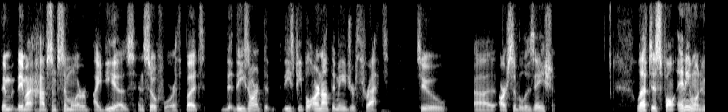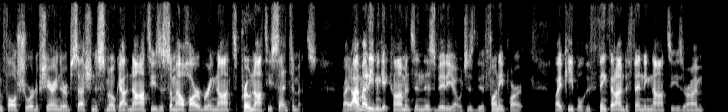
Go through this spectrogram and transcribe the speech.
They, they might have some similar ideas and so forth, but th- these aren't the, these people are not the major threat to uh, our civilization. Leftists fall anyone who falls short of sharing their obsession to smoke out Nazis is somehow harboring Nazi, pro-Nazi sentiments right? I might even get comments in this video, which is the funny part, by people who think that I'm defending Nazis or I'm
